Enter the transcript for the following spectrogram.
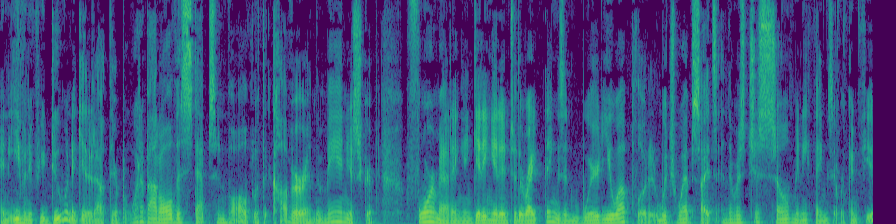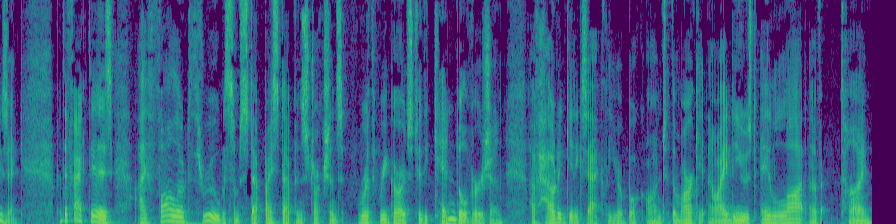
And even if you do want to get it out there, but what about all the steps involved with the cover and the manuscript, formatting and getting it into the right things? And where do you upload it? Which websites? And there was just so many things that were confusing. But the fact is, I followed through with some step by step instructions with regards to the Kindle version of how to get exactly your book onto the market. Now, I used a lot of time,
